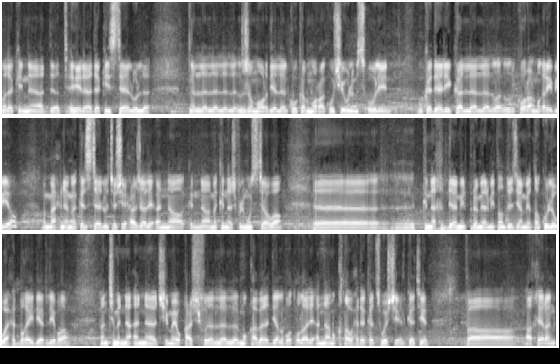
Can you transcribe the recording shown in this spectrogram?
ولكن التأهيل هذا كيستاهلوا ال- ال- ال- ال- الجمهور ديال الكوكب المراكشي والمسؤولين وكذلك ال- ال- الكرة المغربية. أما حنا ما كنستاهلوا حتى شي حاجة لأن كنا ما كناش في المستوى. آه، آه، كنا خدامين première mi-temps deuxième mi-temps كل واحد بغى يدير اللي بغى فنتمنى أن هذا الشيء ما يوقعش في ال- ال- المقابلة ديال البطولة لأن نقطة واحدة كتسوى الشيء الكثير. فاخيرا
